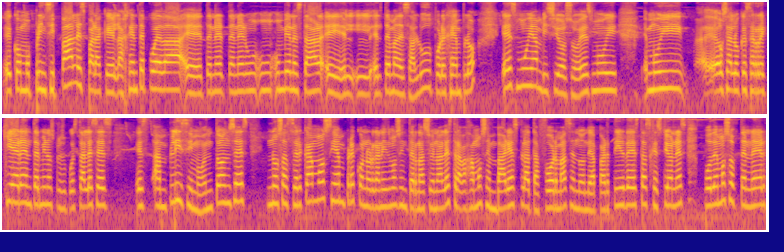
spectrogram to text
eh, como principales para que la gente pueda eh, tener, tener un, bienestar, eh, el, el, tema de salud, por ejemplo, es muy ambicioso, es muy, muy, o sea, lo que se requiere en términos presupuestales es es amplísimo. Entonces, nos acercamos siempre con organismos internacionales, trabajamos en varias plataformas en donde a partir de estas gestiones podemos obtener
